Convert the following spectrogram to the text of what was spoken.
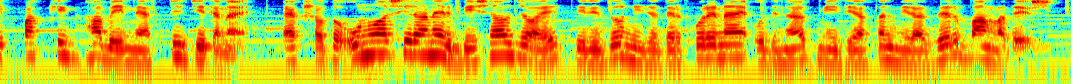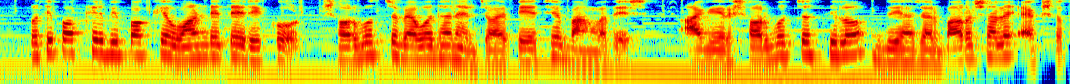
একপাক্ষিকভাবেই ম্যাচটি জিতে নেয়। একশত উনআশি রানের বিশাল জয়ে সিরিজও নিজেদের করে নেয় অধিনায়ক মেহেদী হাসান মিরাজের বাংলাদেশ। প্রতিপক্ষের বিপক্ষে ওয়ানডেতে রেকর্ড সর্বোচ্চ ব্যবধানের জয় পেয়েছে বাংলাদেশ। আগের সর্বোচ্চ ছিল দুই হাজার বারো সালে একশত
